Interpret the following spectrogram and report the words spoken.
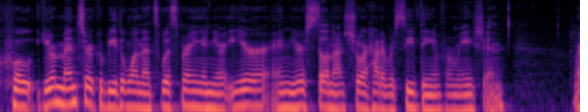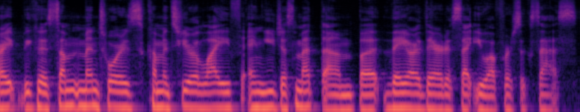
quote your mentor could be the one that's whispering in your ear and you're still not sure how to receive the information. Right? Because some mentors come into your life and you just met them, but they are there to set you up for success.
